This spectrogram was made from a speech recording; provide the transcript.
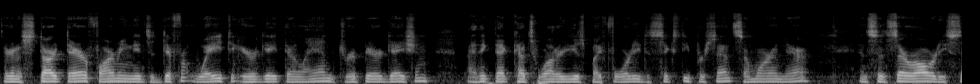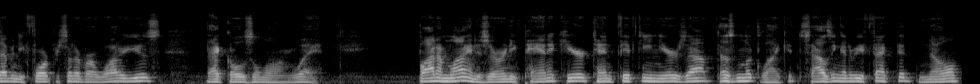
They're going to start there. Farming needs a different way to irrigate their land, drip irrigation. I think that cuts water use by 40 to 60%, somewhere in there. And since they're already 74% of our water use, that goes a long way. Bottom line, is there any panic here 10, 15 years out? Doesn't look like it. Is housing going to be affected? No.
